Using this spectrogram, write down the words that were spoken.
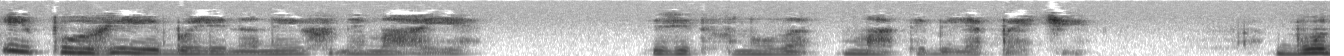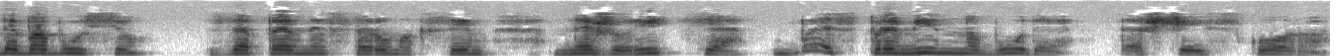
І погибелі на них немає, зітхнула мати біля печі. Буде, бабусю запевнив стару Максим, не журіться, безпримінно буде, та ще й скоро.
